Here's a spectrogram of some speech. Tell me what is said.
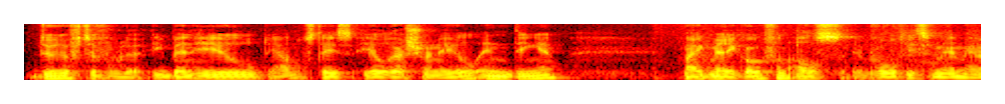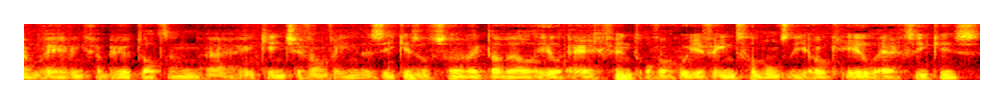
durf te voelen. Ik ben heel, ja, nog steeds heel rationeel in dingen. Maar ik merk ook van als bijvoorbeeld iets in mijn omgeving gebeurt... dat een, eh, een kindje van vrienden ziek is of zo... dat ik dat wel heel erg vind. Of een goede vriend van ons die ook heel erg ziek is.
